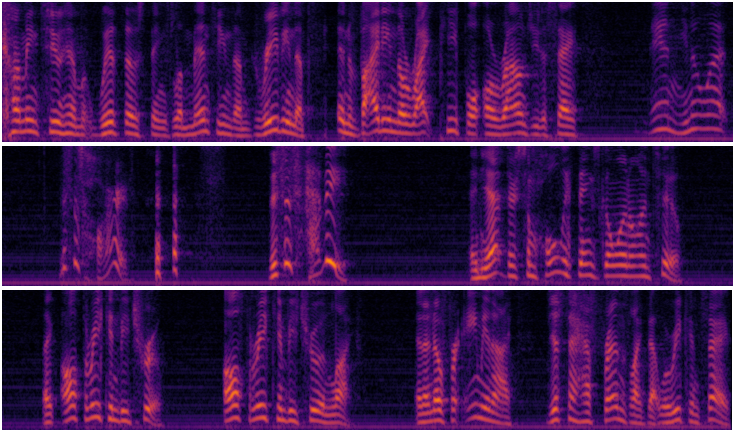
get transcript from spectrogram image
Coming to him with those things, lamenting them, grieving them, inviting the right people around you to say, man, you know what? This is hard. This is heavy. And yet, there's some holy things going on too. Like, all three can be true. All three can be true in life. And I know for Amy and I, just to have friends like that where we can say,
